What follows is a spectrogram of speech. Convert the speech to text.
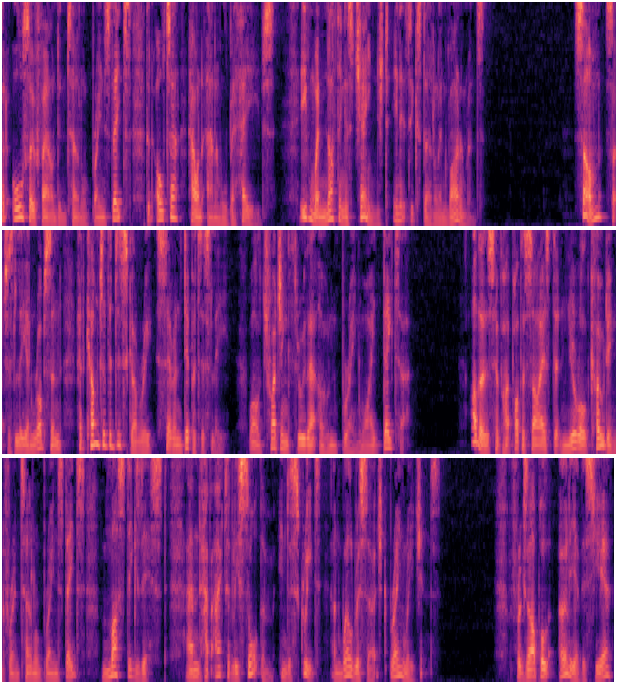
had also found internal brain states that alter how an animal behaves, even when nothing has changed in its external environment. Some, such as Li and Robson, had come to the discovery serendipitously, while trudging through their own brain-wide data. Others have hypothesized that neural coding for internal brain states must exist and have actively sought them in discrete and well-researched brain regions. For example, earlier this year,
